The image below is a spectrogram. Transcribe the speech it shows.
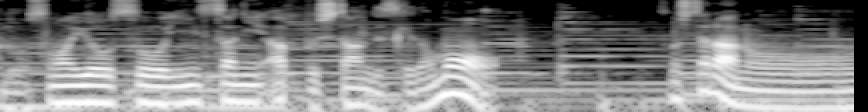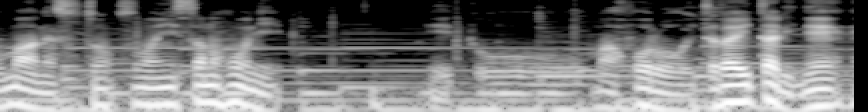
あのその様子をインスタにアップしたんですけども、そしたら、あのまあね、そそのインスタの方に、えっ、ー、と、まあ、フォローいただいたりね、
